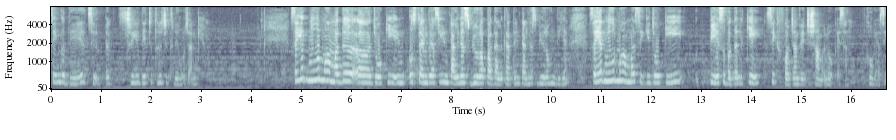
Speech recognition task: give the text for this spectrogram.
ਸਿੰਘ ਦੇ ਸਰੀਰ ਦੇ ਚਿੱਥੜੇ ਚਿੱਥੜੇ ਹੋ ਜਾਣਗੇ। ਸੈਯਦ ਨੂਰ ਮੁਹੰਮਦ ਜੋ ਕਿ ਉਸ ਟਾਈਮ ਦੇ ਅਸੀਂ ਇੰਟੈਲੀਜੈਂਸ ਬਿਊਰੋ ਆਪਾਂ ਗੱਲ ਕਰਦੇ ਇੰਟੈਲੀਜੈਂਸ ਬਿਊਰੋ ਹੁੰਦੀ ਹੈ। ਸੈਯਦ ਨੂਰ ਮੁਹੰਮਦ ਸੀਗੇ ਜੋ ਕਿ ਪੇਸ ਬਦਲ ਕੇ ਸਿੱਖ ਫੌਜਾਂ ਦੇ ਵਿੱਚ ਸ਼ਾਮਲ ਹੋ ਗਏ ਸਨ। ਹੋ ਗਿਆ ਸੀ।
